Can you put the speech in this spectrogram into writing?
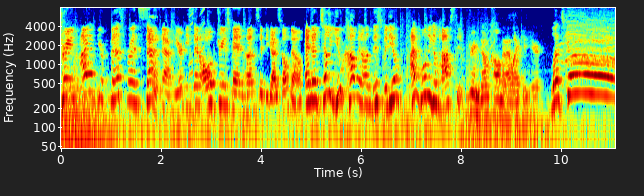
Dream, I have your best friend Sapnap oh. here. He's in all of Dream's manhunts, if you guys don't know. And until you comment on this video, I'm holding him hostage. Dream, don't comment. I like it here. Let's go!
